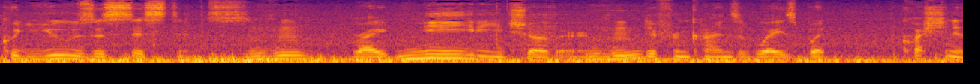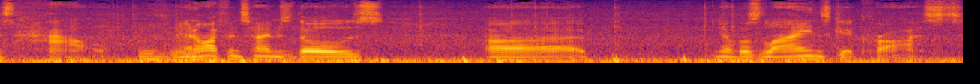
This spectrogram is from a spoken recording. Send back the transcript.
Could use assistance, mm-hmm. right? Need each other in Mhm. different kinds of ways, but the question is how. Mhm. And oftentimes those, uh, you know, those lines get crossed,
